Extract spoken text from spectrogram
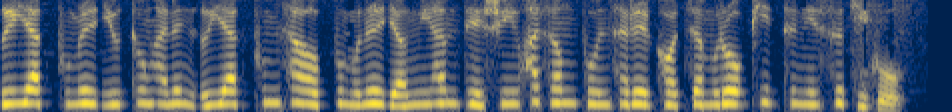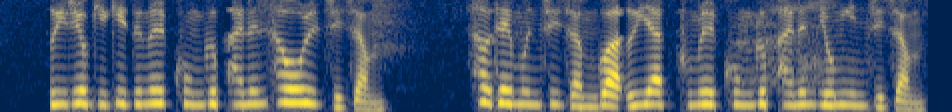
의약품을 유통하는 의약품 사업 부문을 영위함 대시 화성 본사를 거점으로 피트니스 기구, 의료기기 등을 공급하는 서울 지점, 서대문 지점과 의약품을 공급하는 용인 지점,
